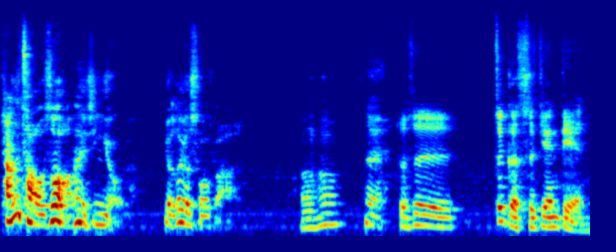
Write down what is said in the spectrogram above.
唐朝的时候好像已经有了，有这个说法了。嗯哼，对，就是这个时间点，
